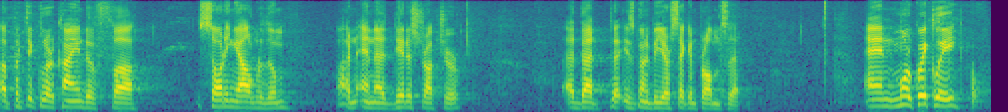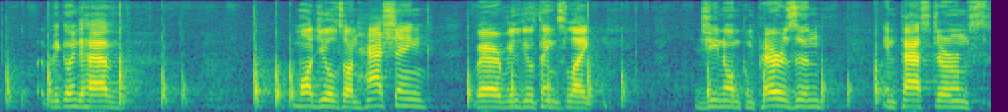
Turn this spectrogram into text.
a particular kind of uh, sorting algorithm and, and, a data structure uh, that is going to be your second problem set. And more quickly, we're going to have modules on hashing where we'll do things like genome comparison in past terms.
